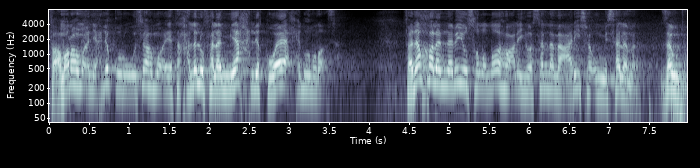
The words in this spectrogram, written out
فأمرهم أن يحلقوا رؤوسهم وأن يتحللوا فلم يحلق واحد رأسه. فدخل النبي صلى الله عليه وسلم عريش أم سلمة زوجه.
